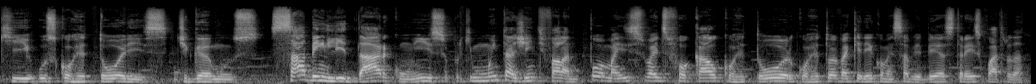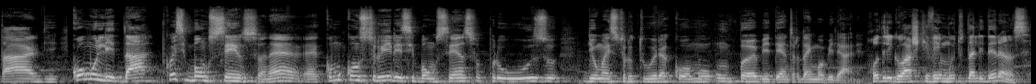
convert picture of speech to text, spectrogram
que os corretores, digamos, sabem lidar com isso, porque muita gente fala, pô, mas isso vai desfocar o corretor, o corretor vai querer começar a beber às três, quatro da tarde. Como lidar com esse bom senso, né? É, como construir esse bom senso para o uso de uma estrutura como um pub dentro da imobiliária? Rodrigo, eu acho que vem muito da liderança.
